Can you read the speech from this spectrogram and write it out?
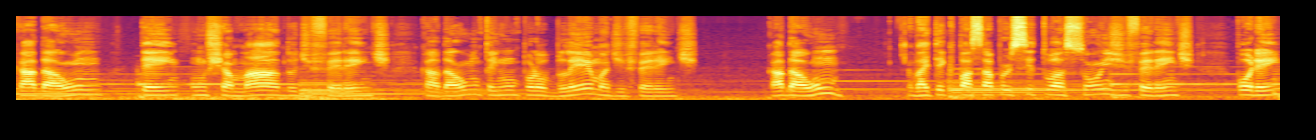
Cada um tem um chamado diferente Cada um tem um problema diferente. Cada um vai ter que passar por situações diferentes. Porém,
